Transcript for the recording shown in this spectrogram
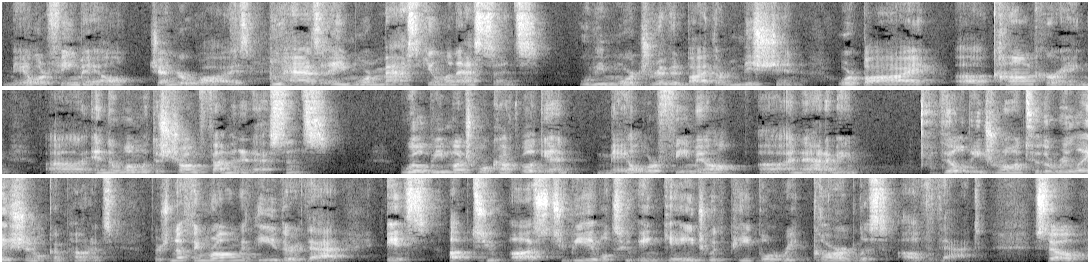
male or female, gender-wise, who has a more masculine essence will be more driven by their mission or by uh, conquering, uh, and the one with the strong feminine essence will be much more comfortable, again, male or female uh, anatomy, they'll be drawn to the relational components. There's nothing wrong with either of that. It's up to us to be able to engage with people regardless of that. So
